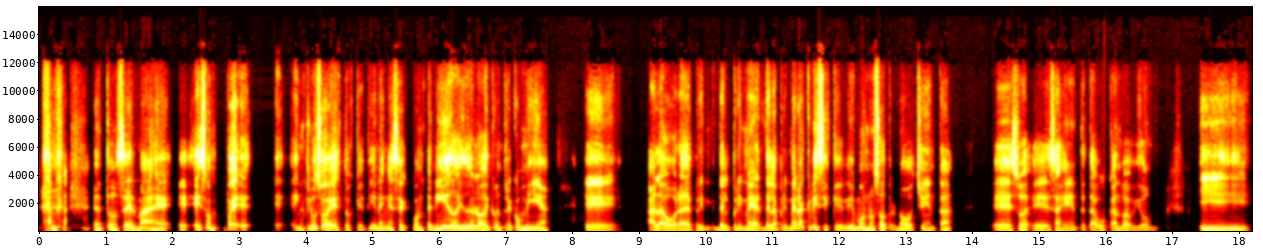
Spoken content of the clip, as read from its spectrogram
Entonces, el maje, eh, pues, eh, incluso estos que tienen ese contenido ideológico, entre comillas, a la hora de, del primer, de la primera crisis que vivimos nosotros, no 80, eso, esa gente está buscando avión y,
